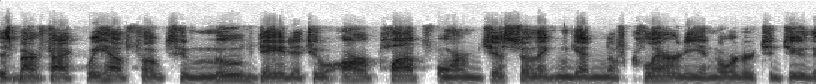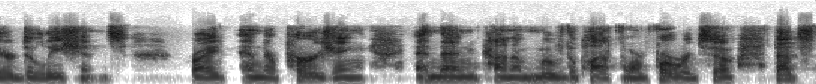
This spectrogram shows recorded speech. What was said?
As a matter of fact, we have folks who move data to our platform just so they can get enough clarity in order to do their deletions. right? And they're purging and then kind of move the platform forward. So that's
